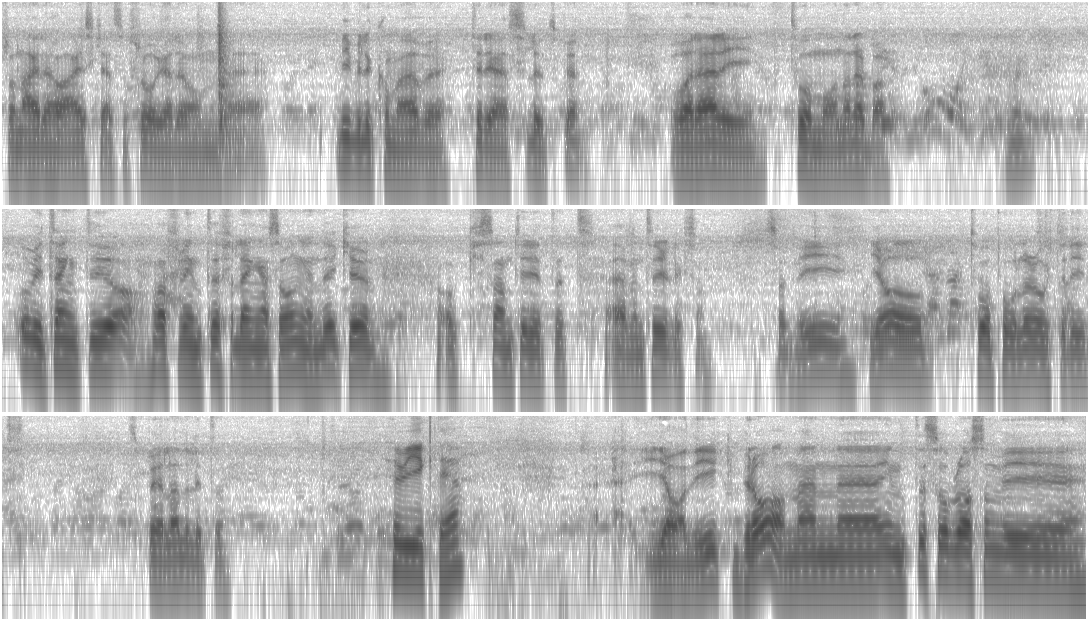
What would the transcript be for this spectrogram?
från Idaho Ice Cats och frågade om eh, vi ville komma över till deras slutspel och var där i två månader bara. Och vi tänkte ju, ja, varför inte förlänga säsongen, det är kul och samtidigt ett äventyr liksom. Så att vi, jag och två polare åkte dit, spelade lite. Hur gick det? Ja, det gick bra, men eh, inte så bra som vi...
